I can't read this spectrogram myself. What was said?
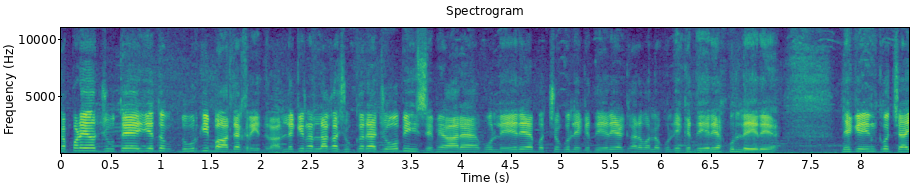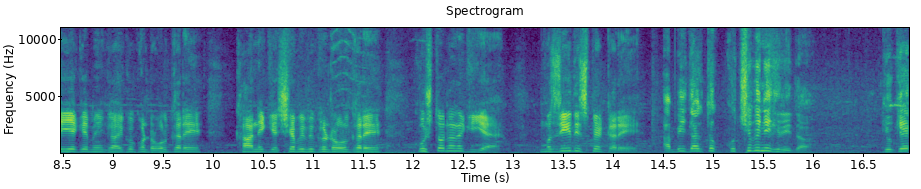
कपड़े और जूते ये तो दूर की बात है खरीदना। लेकिन अल्लाह का शुक्र है जो भी हिस्से में आ रहा है वो ले रहे हैं बच्चों को लेके दे रहे हैं घर वालों को लेके दे रहे हैं खुद ले रहे हैं। लेकिन इनको चाहिए कि महँगाई को कंट्रोल करें खाने की अशिया भी, कंट्रोल करें कुछ तो उन्होंने किया है मज़ीद इस पर करें। अभी तक तो कुछ भी नहीं खरीदा क्योंकि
